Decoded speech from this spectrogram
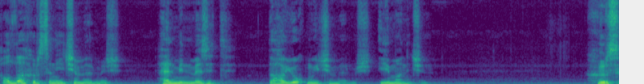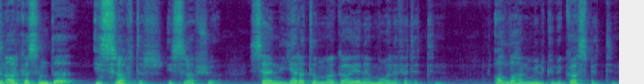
Allah hırsı niçin vermiş? Hel min mezit. Daha yok mu için vermiş? İman için. Hırsın arkasında israftır. İsraf şu. Sen yaratılma gayene muhalefet ettin. Allah'ın mülkünü gasp ettin.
